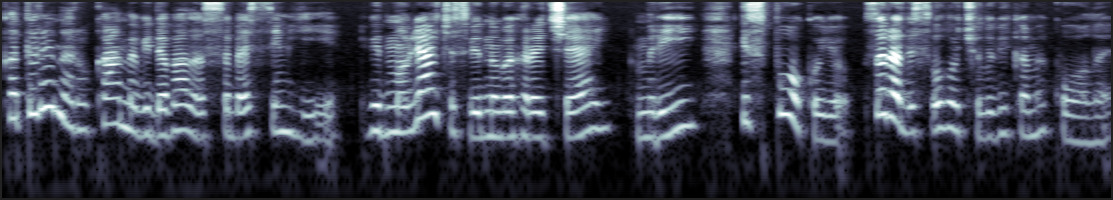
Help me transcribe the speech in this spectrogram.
Катерина роками віддавала себе сім'ї, відмовляючись від нових речей, мрій і спокою заради свого чоловіка Миколи.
